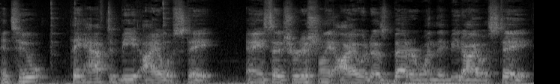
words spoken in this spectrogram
And two, they have to beat Iowa State. And he said traditionally Iowa does better when they beat Iowa State.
